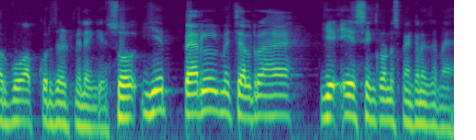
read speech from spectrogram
اور وہ آپ کو رزلٹ ملیں گے سو so, یہ پیرل میں چل رہا ہے یہ اے سنکرونس میکانزم ہے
